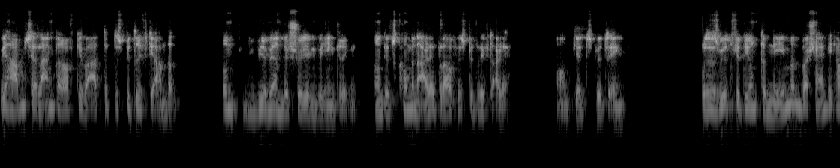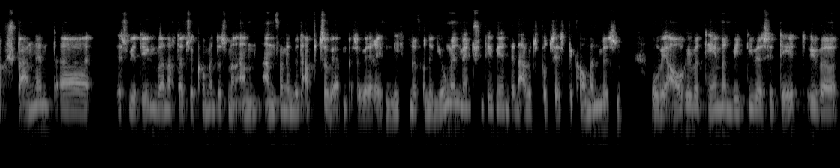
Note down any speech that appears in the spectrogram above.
wir haben sehr lange darauf gewartet, das betrifft die anderen. und wir werden das schon irgendwie hinkriegen. Und jetzt kommen alle drauf, es betrifft alle. Und jetzt wird es eng. Also es wird für die Unternehmen wahrscheinlich auch spannend. Äh, es wird irgendwann auch dazu kommen, dass man an, anfangen wird abzuwerben. Also wir reden nicht nur von den jungen Menschen, die wir in den Arbeitsprozess bekommen müssen, wo wir auch über Themen wie Diversität, über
